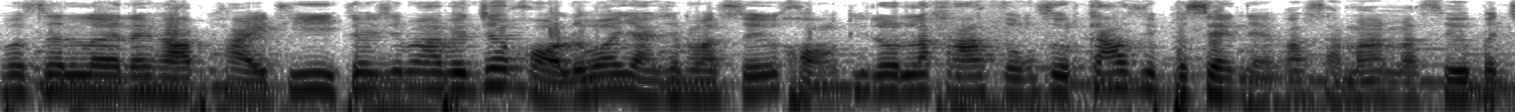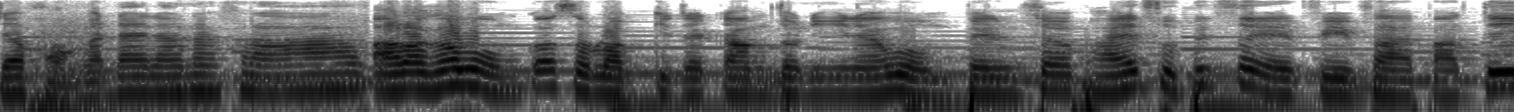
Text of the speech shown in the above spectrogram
90%เลยนะครับใครที่อยากจะมาเป็นเจ้าของหรือว่าอยากจะมาซื้อของที่ลดราคาสูงสุด 90%เนี่ยก็สามารถมาซื้อเป็นเจ้าของกันได้แล้วนะครับเอาละครับผมก็สำหรับกิจกรรมตัวนี้นะผมเป็นเซอร์ไพรส์สุดพิเศษฟรีไฟปาร์ตี้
